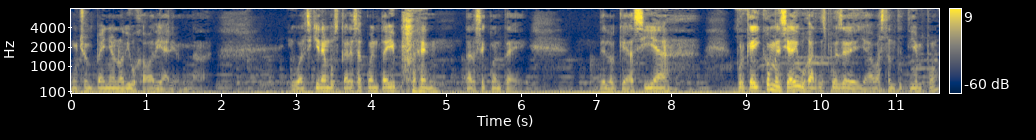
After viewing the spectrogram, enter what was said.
mucho empeño, no dibujaba diario ni nada. Igual si quieren buscar esa cuenta ahí pueden darse cuenta de, de lo que hacía. Porque ahí comencé a dibujar después de ya bastante tiempo.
